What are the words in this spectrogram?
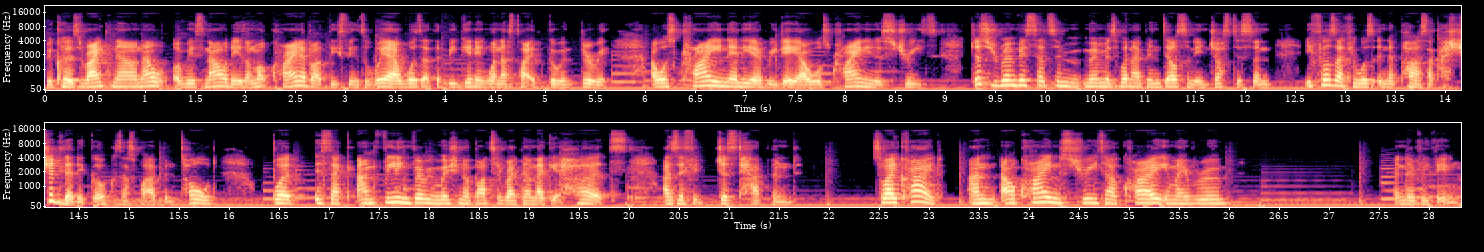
Because right now, now obviously nowadays, I'm not crying about these things the way I was at the beginning when I started going through it. I was crying nearly every day. I was crying in the streets. Just remembering certain moments when I've been dealt an injustice and it feels like it was in the past. Like I should let it go because that's what I've been told. But it's like I'm feeling very emotional about it right now. Like it hurts as if it just happened. So I cried. And I'll cry in the street, I'll cry in my room and everything.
